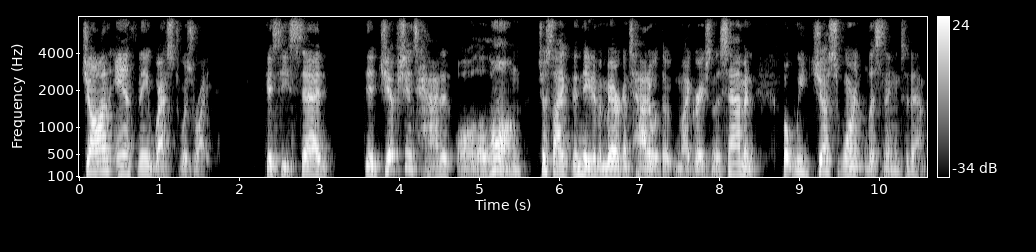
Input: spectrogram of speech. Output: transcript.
John Anthony West was right because he said the Egyptians had it all along, just like the Native Americans had it with the migration of the salmon, but we just weren't listening to them.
